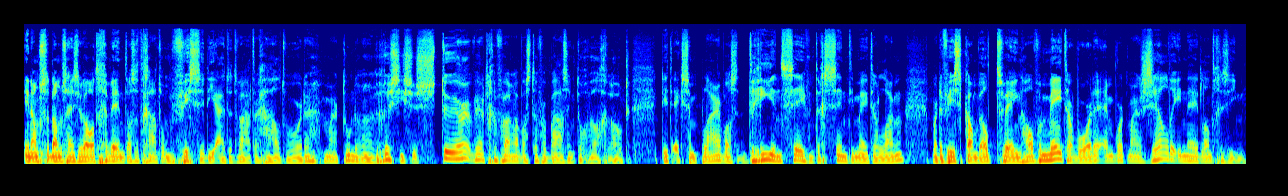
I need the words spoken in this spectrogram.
In Amsterdam zijn ze wel wat gewend als het gaat om vissen die uit het water gehaald worden. Maar toen er een Russische steur werd gevangen was de verbazing toch wel groot. Dit exemplaar was 73 centimeter lang. Maar de vis kan wel 2,5 meter worden en wordt maar zelden in Nederland gezien.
